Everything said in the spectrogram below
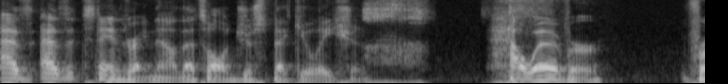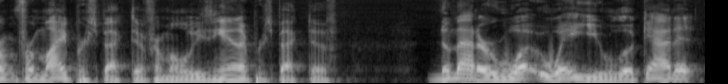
as as it stands right now, that's all just speculation. However, from from my perspective, from a Louisiana perspective, no matter what way you look at it,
